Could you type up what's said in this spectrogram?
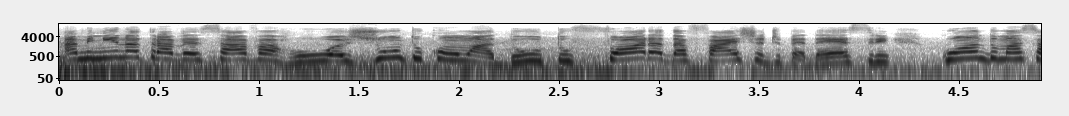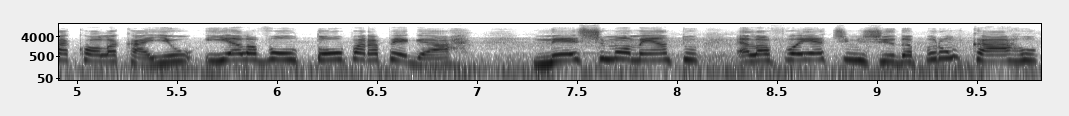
A menina atravessava a rua junto com um adulto fora da faixa de pedestre quando uma sacola caiu e ela voltou para pegar. Neste momento, ela foi atingida por um carro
